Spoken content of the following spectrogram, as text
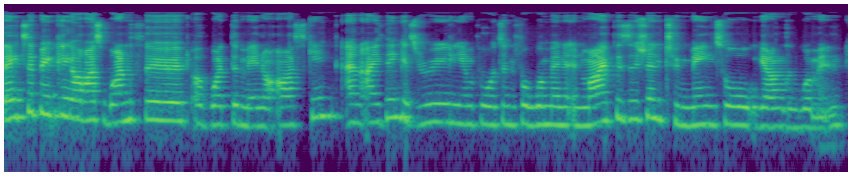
they typically ask one third of what the men are asking. And I think it's really important for women in my position to mentor younger women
